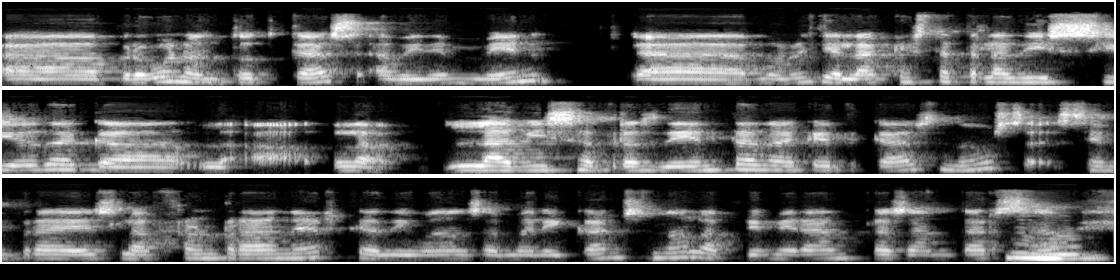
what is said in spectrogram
Uh, però, bueno, en tot cas, evidentment, eh, bueno, hi ha aquesta tradició de que la, la, la vicepresidenta, en aquest cas, no? sempre és la frontrunner, que diuen els americans, no? la primera en presentar-se, mm.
